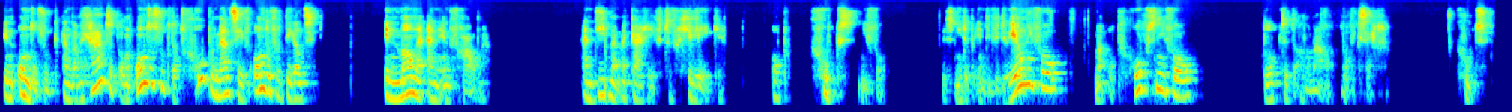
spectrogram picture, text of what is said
in onderzoek. En dan gaat het om onderzoek dat groepen mensen heeft onderverdeeld in mannen en in vrouwen. En die met elkaar heeft vergeleken op groepsniveau. Dus niet op individueel niveau, maar op groepsniveau klopt het allemaal wat ik zeg. Goed.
